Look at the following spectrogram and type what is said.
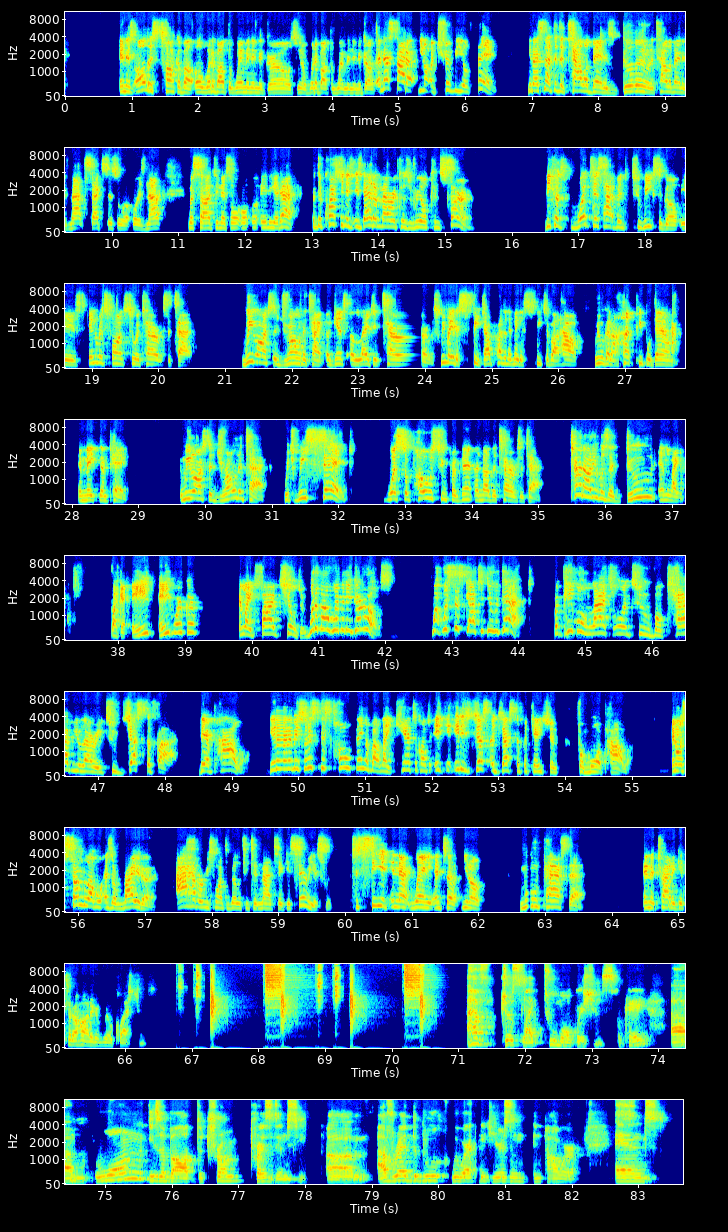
And there's all this talk about, oh, what about the women and the girls? You know, what about the women and the girls? And that's not a, you know, a trivial thing. You know, it's not that the Taliban is good or the Taliban is not sexist or, or is not misogynist or, or, or any of that. But the question is, is that America's real concern? Because what just happened two weeks ago is in response to a terrorist attack, we launched a drone attack against alleged terrorists. We made a speech. Our president made a speech about how we were going to hunt people down and make them pay. And we launched a drone attack, which we said was supposed to prevent another terrorist attack. Turned out it was a dude and like like an aid aid worker and like five children. What about women and girls? What, what's this got to do with that? But people latch on to vocabulary to justify their power. You know what I mean? So this this whole thing about like cancel culture, it, it is just a justification for more power. And on some level, as a writer, I have a responsibility to not take it seriously, to see it in that way and to, you know, move past that and to try to get to the heart of the real questions. I have just like two more questions, okay? Um, mm-hmm. One is about the Trump presidency. Um, I've read the book, We Were Eight Years in, in Power, and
